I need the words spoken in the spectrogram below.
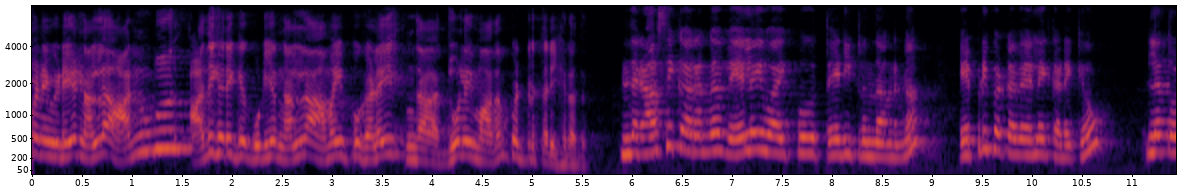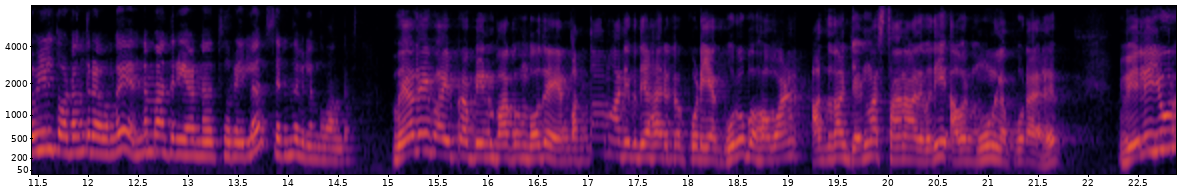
மனைவியிடையே நல்ல அன்பு அதிகரிக்கக்கூடிய நல்ல அமைப்புகளை இந்த ஜூலை மாதம் பெற்றுத் தருகிறது. இந்த ராசிக்காரங்க வேலை வாய்ப்பு தேடிட்டு இருந்தாங்கன்னா எப்படிப்பட்ட வேலை கிடைக்கும்? இல்ல தொழில் தொடங்குறவங்க எந்த மாதிரியான துறையில சிறந்து விளங்குவாங்க? வேலை வாய்ப்பு அப்படின்னு பார்க்கும்போது பத்தாம் அதிபதியாக இருக்கக்கூடிய குரு பகவான் அதுதான் ஜென்மஸ்தானாதிபதி அவர் மூணுல போறாரு. வெளியூர்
